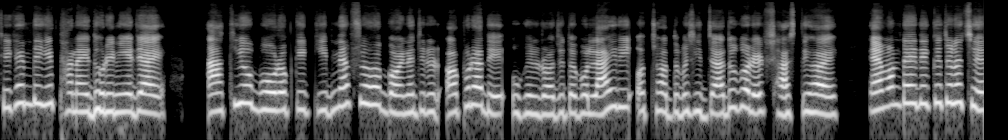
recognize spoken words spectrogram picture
সেখান থেকে থানায় ধরে নিয়ে যায়। আখি ও গৌরবকে কিডন্যাপ সহ গয়নাচুরির অপরাধে উকিল রজতব লাহিড়ি ও ছদ্মবেশী জাদুঘরের শাস্তি হয়। এমনটাই দেখতে চলেছেন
